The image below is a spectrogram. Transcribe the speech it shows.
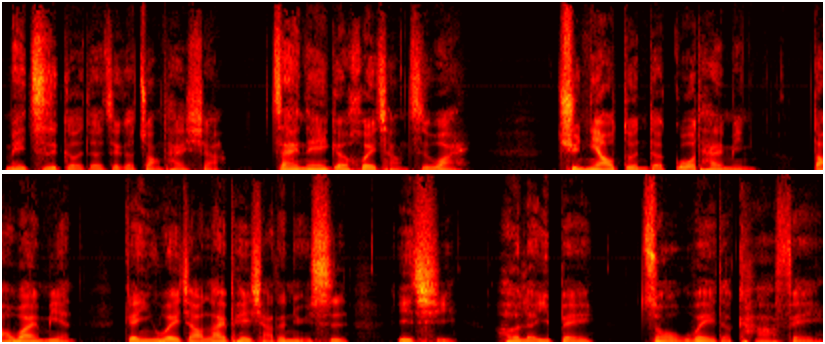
没资格的这个状态下，在那个会场之外，去尿遁的郭台铭到外面跟一位叫赖佩霞的女士一起喝了一杯走味的咖啡。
